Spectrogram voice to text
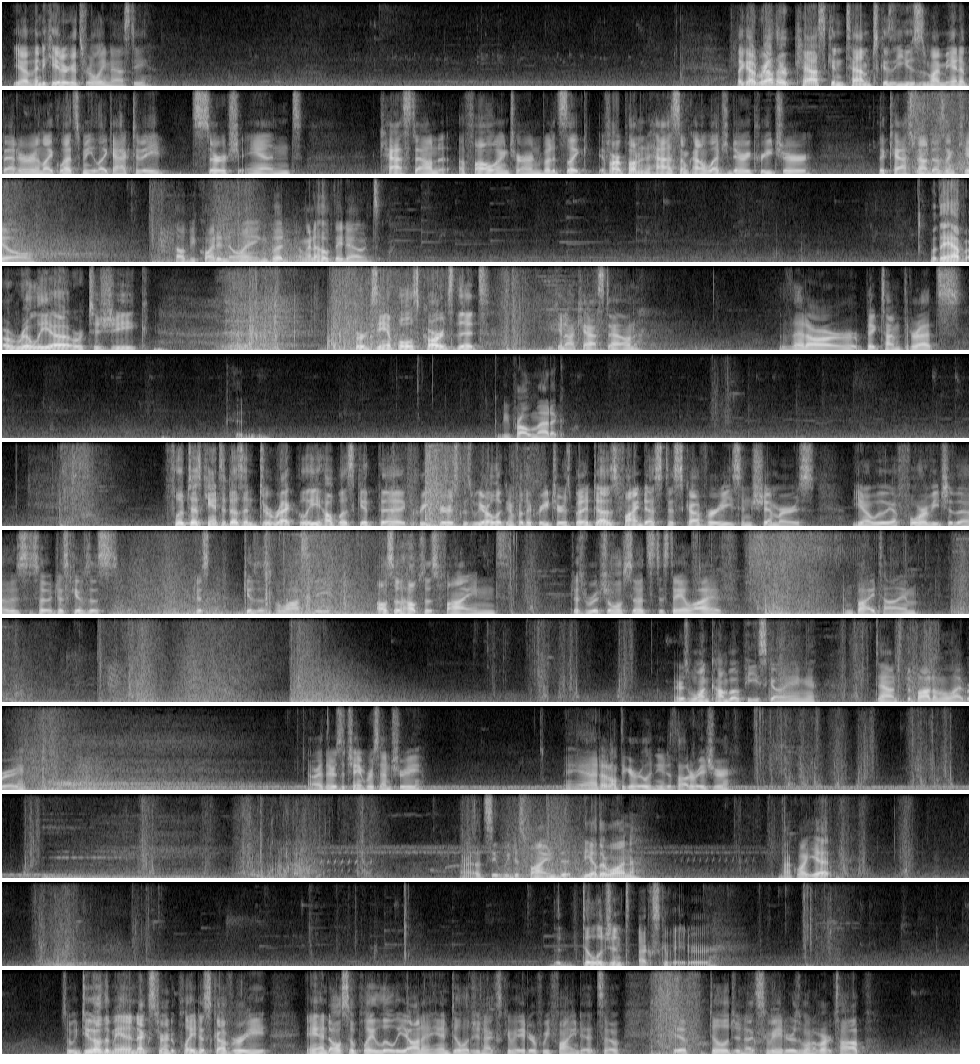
Yeah, Vindicator gets really nasty. Like, I'd rather cast Contempt because it uses my mana better and, like, lets me, like, activate Search and cast down a following turn, but it's like if our opponent has some kind of legendary creature the cast down doesn't kill, that'll be quite annoying, but I'm going to hope they don't. But they have Aurelia or Tajic, for examples, cards that you cannot cast down that are big-time threats. Could could be problematic. Flipped Azcanta doesn't directly help us get the creatures because we are looking for the creatures, but it does find us discoveries and shimmers. You know, we have four of each of those, so it just gives us just gives us velocity. Also helps us find just Ritual of Soots to stay alive and buy time. There's one combo piece going down to the bottom of the library. Alright, there's a chamber sentry. And I don't think I really need a thought erasure. Alright, let's see if we just find the other one. Not quite yet. The Diligent Excavator. So we do have the mana next turn to play Discovery and also play Liliana and Diligent Excavator if we find it. So if Diligent Excavator is one of our top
